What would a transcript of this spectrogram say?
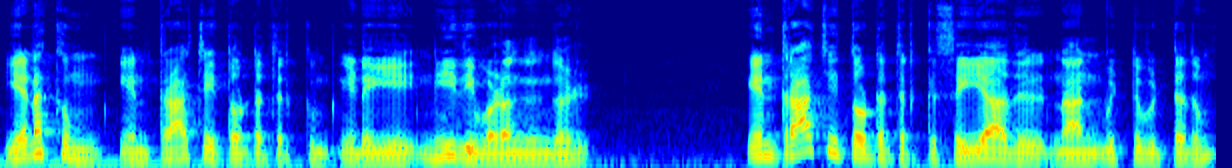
எனக்கும் என் திராட்சை தோட்டத்திற்கும் இடையே நீதி வழங்குங்கள். என் திராட்சை தோட்டத்திற்கு செய்யாது நான் விட்டுவிட்டதும்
